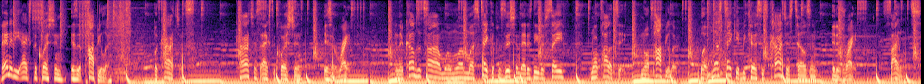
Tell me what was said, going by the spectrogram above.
Vanity asks the question, Is it popular? But conscience, conscience asks the question, Is it right? And there comes a time when one must take a position that is neither safe nor politic nor popular, but must take it because his conscience tells him it is right. Silence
